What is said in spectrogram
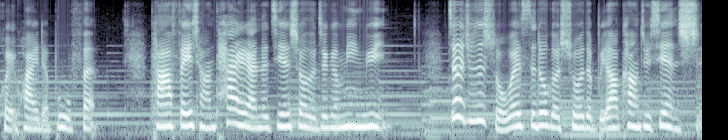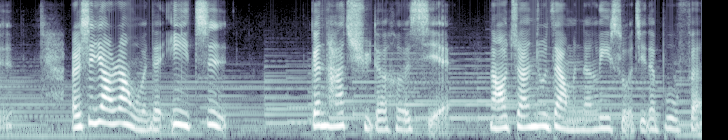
毁坏的部分，他非常泰然的接受了这个命运。这个就是所谓斯多格说的，不要抗拒现实，而是要让我们的意志。跟他取得和谐，然后专注在我们能力所及的部分。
